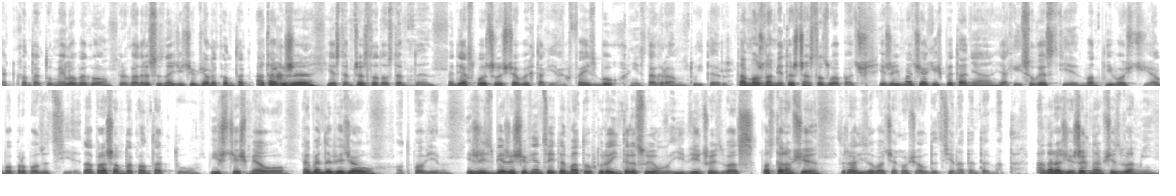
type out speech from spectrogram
jak i kontaktu mailowego, którego adresy znajdziecie w dziale kontakt, a także jestem często dostępny w mediach społecznościowych takich jak Facebook, Instagram, Twitter. Tam można mnie też często złapać. Jeżeli macie jakieś pytania, jakieś sugestie, wątpliwości albo propozycje, zapraszam do kontaktu. Piszcie śmiało. Jak będę wiedział odpowiem. Jeżeli zbierze się więcej tematów, które interesują większość z Was, postaram się zrealizować jakąś audycję na ten temat. A na razie żegnam się z Wami.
